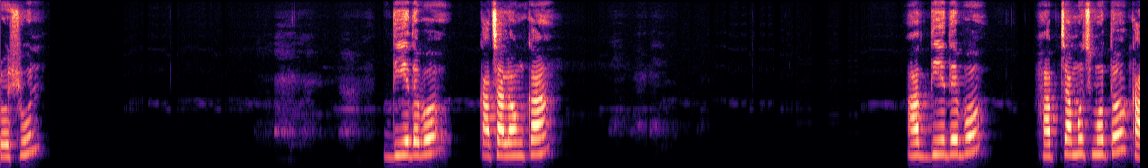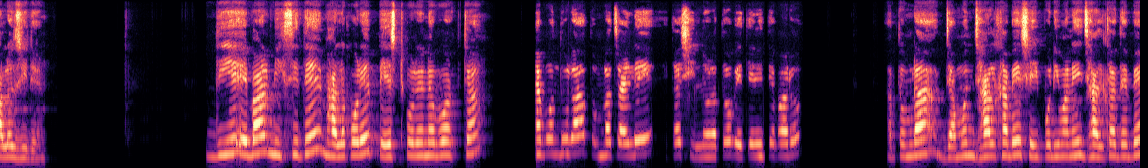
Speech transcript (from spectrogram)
রসুন দিয়ে দেব, কাঁচা লঙ্কা আর দিয়ে দেব হাফ চামচ মতো কালো জিরে। দিয়ে এবার মিক্সিতে ভালো করে পেস্ট করে নেব একটা। হ্যাঁ বন্ধুরা, তোমরা চাইলে এটা শিলনোড়াতেও বেটে নিতে পারো। আর তোমরা যেমন ঝাল খাবে, সেই পরিমাণেই ঝালটা দেবে।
